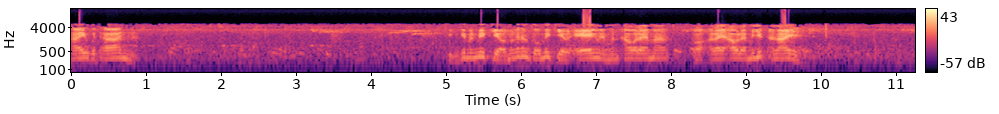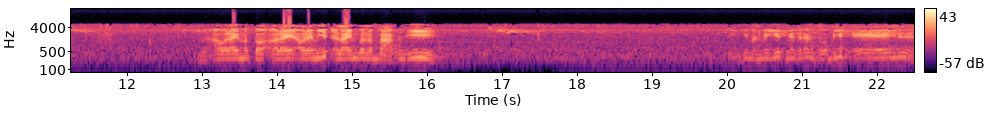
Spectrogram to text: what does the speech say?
ทัยอุปทาน สิ่งที่มันไม่เกี่ยวมันก็ทั้งตัวไม่เกี่ยวเองเนี่ยมันเอาอะไรมาเกาะอะไรเอาอะไรมายึดอะไรเมื่อเอาอะไรมาเกาะอะไร เอาอะไรมายึดอะไรมันก็ลำบากทันที สิ่งที่มันไม่ยึดแม้กระทั่งตัวไม่ยึดเองเนี่ย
